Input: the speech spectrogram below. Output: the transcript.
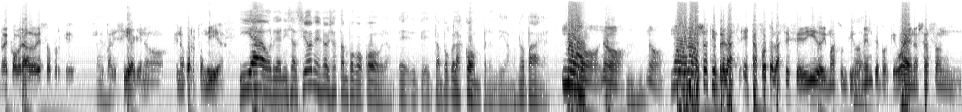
no he cobrado eso porque me parecía que no, que no correspondía. Y a organizaciones, no, ellos tampoco cobran, eh, que tampoco las compran, digamos, no pagan. No, no, no, no, no, yo siempre las, estas fotos las he cedido y más últimamente porque bueno, ya son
